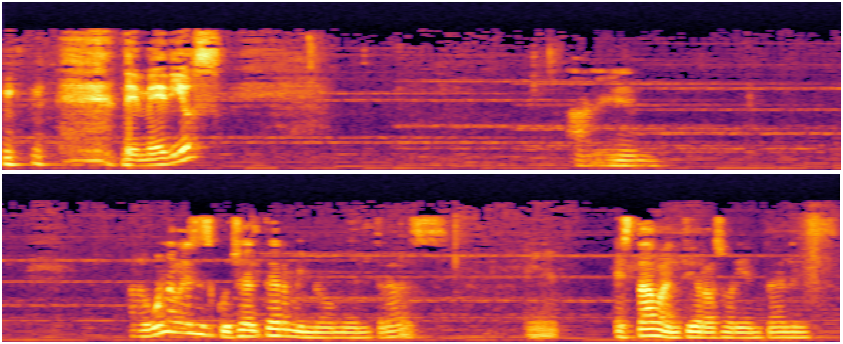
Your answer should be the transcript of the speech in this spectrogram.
de medios? A ver. Alguna vez escuché el término mientras eh, estaba en tierras orientales.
